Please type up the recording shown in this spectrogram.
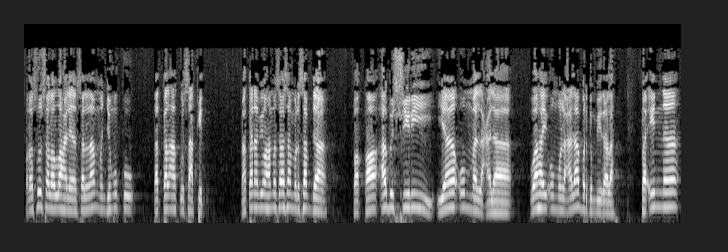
Rasul sallallahu alaihi wasallam menjengukku tatkala aku sakit. Maka Nabi Muhammad SAW bersabda, "Faqa abshiri ya ummal ala." Wahai ummul ala bergembiralah. Fa inna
